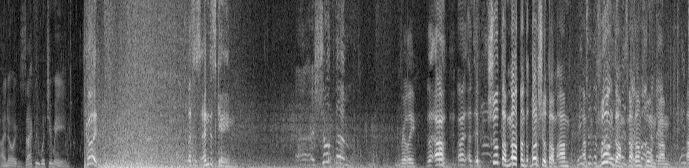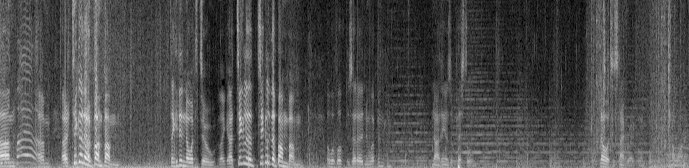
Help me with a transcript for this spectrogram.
I know exactly what you mean. Good! Let's just end this game. Uh, shoot them! Really? Uh, uh, uh, shoot them! No, no, don't shoot them. Um, um the wound them! Mr. No, don't wound them. Um, the um, uh, tickle their bum bum. It's like he didn't know what to do. Like, uh, tickle, the- tickle the bum bum. Oh, what, what, is that a new weapon? No, I think it was a pistol. No, it's a sniper rifle. I don't want it.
